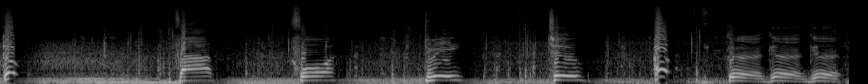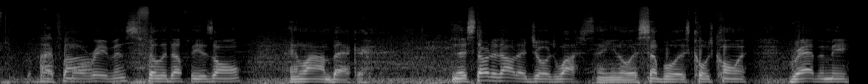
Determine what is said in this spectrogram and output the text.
go. Five, four, three, two, up. Good, good, good. The Baltimore Ravens, Philadelphia's own, and linebacker. It started out at George Washington, you know, as simple as Coach Cohen grabbing me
